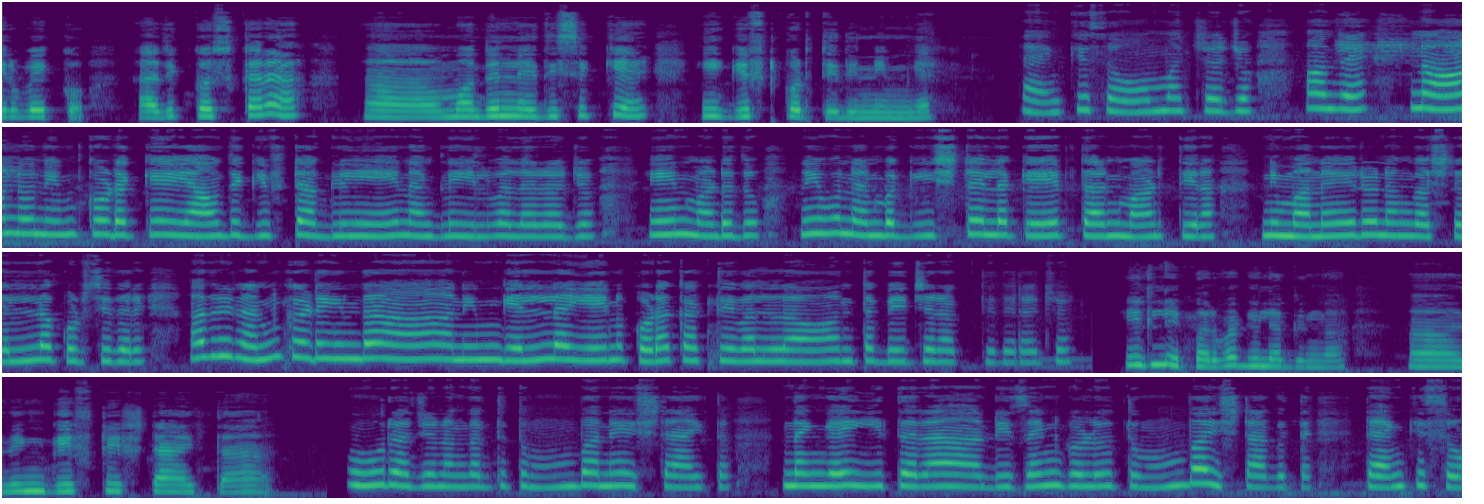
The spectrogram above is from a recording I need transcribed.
ಇರಬೇಕು. ಅದಕ್ಕೋಸ್ಕರ ಮೊದಲನೇ ದಿವಸಕ್ಕೆ ಈ ಗಿಫ್ಟ್ ಕೊಡ್ತಿದ್ದೀನಿ ನಿಮಗೆ. Thank you so much Raju. ಆದರೆ ನಾನು ನಿಮ್ಮ ಕೊಡೋಕ್ಕೆ ಯಾವುದೇ ಗಿಫ್ಟ್ ಆಗಲಿ ಏನಾಗಲಿ ಇಲ್ವಲ್ಲ ರಾಜು? ಏನು ಮಾಡೋದು? ನೀವು ನನ್ನ ಬಗ್ಗೆ ಇಷ್ಟೆಲ್ಲ ಕೇರ್ ತಾನು ಮಾಡ್ತೀರಾ? ನಿಮ್ಮ ಮನೆಯವರು ನಂಗೆ ಅಷ್ಟೆಲ್ಲ ಕೊಡಿಸಿದ್ದಾರೆ ಆದರೆ ನನ್ನ ಕಡೆಯಿಂದ ನಿಮಗೆಲ್ಲ ಏನು ಕೊಡೋಕ್ಕಾಗ್ತೀವಲ್ಲ ಅಂತ ಬೇಜಾರಾಗ್ತಿದೆ ರಾಜು. ಇರಲಿ ಪರವಾಗಿಲ್ಲ ಗಂಗಾ. ನಿಂಗೆ ಗಿಫ್ಟ್ ಇಷ್ಟ ಆಯ್ತಾ? ರಾಜು ನನಗಂತೂ ತುಂಬಾ ಇಷ್ಟ ಆಯಿತು. ನನಗೆ ಈ ಥರ ಡಿಸೈನ್ಗಳು ತುಂಬ ಇಷ್ಟ ಆಗುತ್ತೆ. Thank you so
